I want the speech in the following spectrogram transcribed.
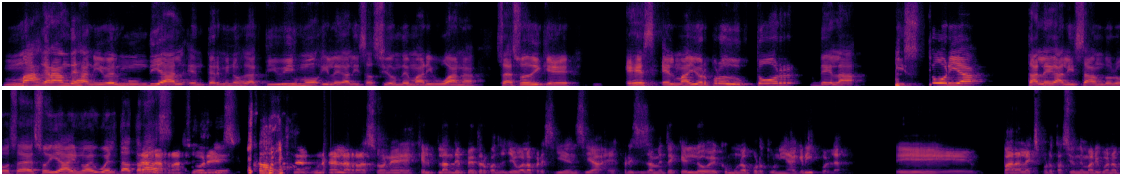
más grandes a nivel mundial en términos de activismo y legalización de marihuana. O sea, eso es de que es el mayor productor de la historia está legalizándolo. O sea, eso ya ahí no hay vuelta atrás. Una de, las razones, una, de las razones es que el plan de Petro cuando llegó a la presidencia es precisamente que él lo ve como una oportunidad agrícola eh, para la exportación de marihuana.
